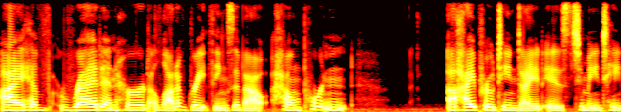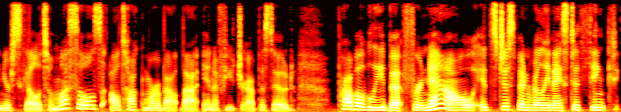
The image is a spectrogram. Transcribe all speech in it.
I have read and heard a lot of great things about how important a high protein diet is to maintain your skeletal muscles. I'll talk more about that in a future episode, probably. But for now, it's just been really nice to think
